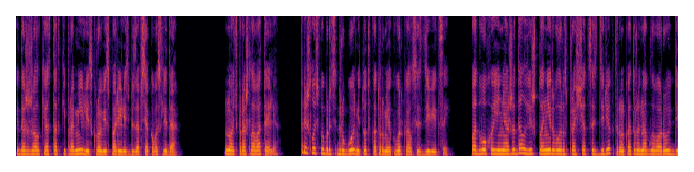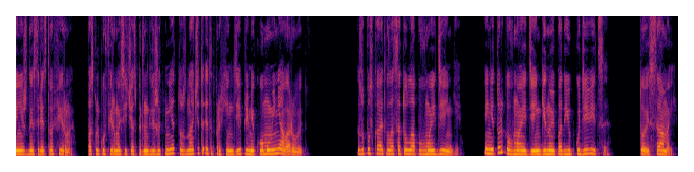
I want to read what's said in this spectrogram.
И даже жалкие остатки промили из крови испарились безо всякого следа. Ночь прошла в отеле. Пришлось выбрать другой, не тот, в котором я кувыркался с девицей. Подвоха я не ожидал, лишь планировал распрощаться с директором, который нагло ворует денежные средства фирмы. Поскольку фирма сейчас принадлежит мне, то значит, этот прохиндей прямиком у меня ворует. Запускает волосатую лапу в мои деньги. И не только в мои деньги, но и под юбку девицы. Той самой.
